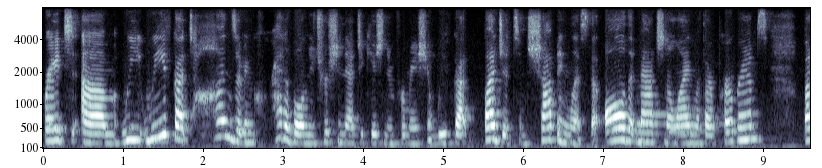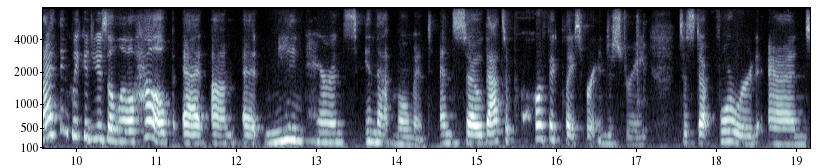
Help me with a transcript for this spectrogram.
right? Um, we we've got tons of incredible nutrition education information. We've got budgets and shopping lists that all that match and align with our programs. But I think we could use a little help at, um, at meeting parents in that moment. And so that's a perfect place for industry to step forward and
